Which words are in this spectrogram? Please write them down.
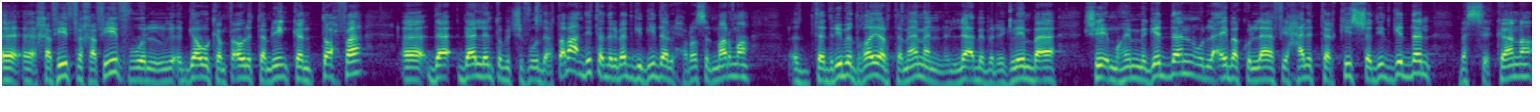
آه، آه، خفيف في خفيف والجو كان في أول التمرين كان تحفة آه، ده ده اللي أنتوا بتشوفوه ده. طبعا دي تدريبات جديدة لحراس المرمى التدريب اتغير تماما اللعب بالرجلين بقى شيء مهم جدا واللعيبة كلها في حالة تركيز شديد جدا بس كان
